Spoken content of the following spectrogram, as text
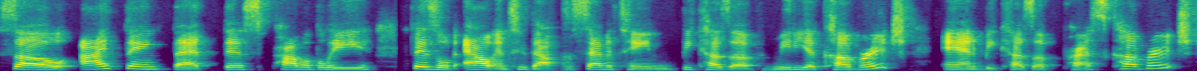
So I think that this probably fizzled out in 2017 because of media coverage and because of press coverage.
